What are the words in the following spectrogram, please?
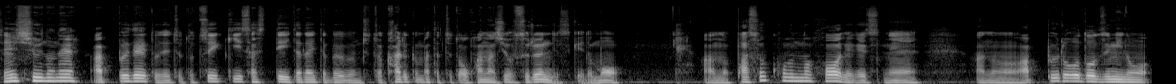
先週のね、アップデートでちょっと追記させていただいた部分、ちょっと軽くまたちょっとお話をするんですけども、あの、パソコンの方でですね、あの、アップロード済みの、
